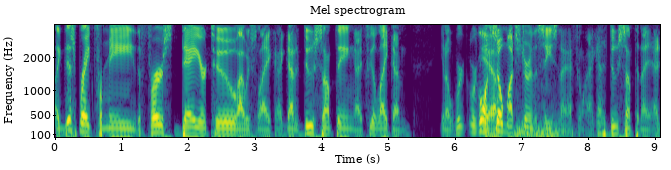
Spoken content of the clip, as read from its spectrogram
like this break for me, the first day or two, I was like, I got to do something. I feel like I'm, you know, we're, we're going Yeah. so much during the season. I, I feel like I got to do something. I, I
